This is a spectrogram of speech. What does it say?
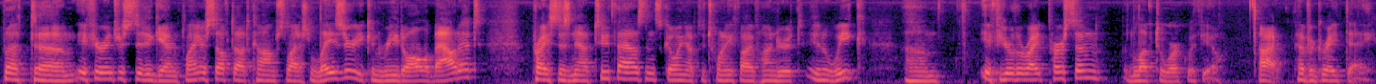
But um, if you're interested, again, plantyourself.com slash laser. You can read all about it. Price is now 2000 It's going up to 2500 in a week. Um, if you're the right person, I'd love to work with you. All right, have a great day.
